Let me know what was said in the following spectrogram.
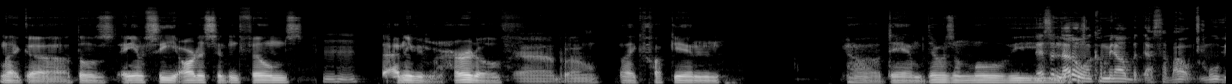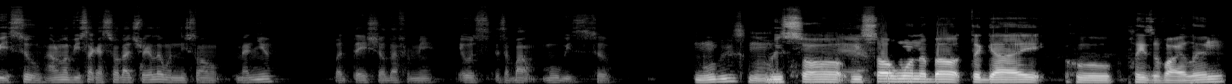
like uh those AMC artisan films mm-hmm. that I didn't even heard of. Yeah, bro. Like fucking oh damn, there was a movie. There's another one coming out, but that's about movies too. I don't know if you like I saw that trailer when you saw menu, but they showed that for me. It was it's about movies too. Movies? No. We saw Yeah. we saw one about the guy who plays the violin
